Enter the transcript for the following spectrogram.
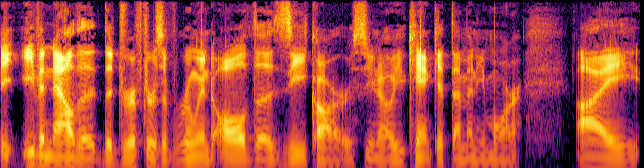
even now, the the drifters have ruined all the Z cars. You know, you can't get them anymore. I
